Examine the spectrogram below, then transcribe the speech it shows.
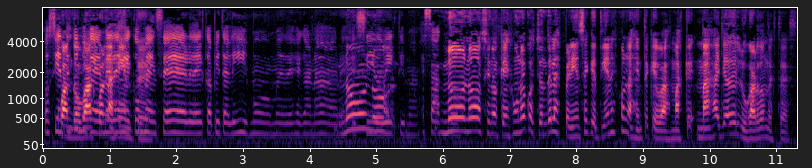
O sientes cuando como vas que con me la dejé gente. convencer del capitalismo, me dejé ganar, No, he sido no. víctima. exacto. No, no, sino que es una cuestión de la experiencia que tienes con la gente que vas, más que más allá del lugar donde estés.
